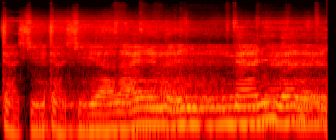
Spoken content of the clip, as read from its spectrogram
だしだしやないないないない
